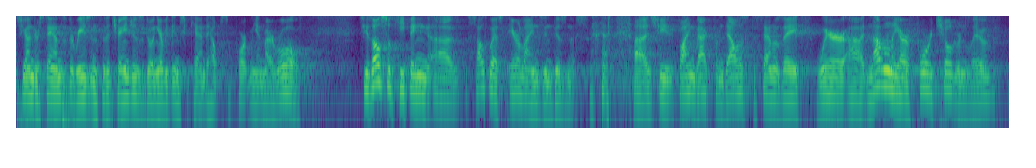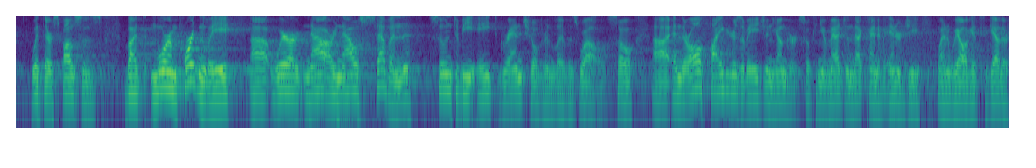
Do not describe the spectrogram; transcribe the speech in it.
She understands the reason for the changes, doing everything she can to help support me in my role. She's also keeping uh, Southwest Airlines in business. uh, she's flying back from Dallas to San Jose, where uh, not only our four children live with their spouses, but more importantly, uh, where now our now seven soon to be eight grandchildren live as well. So, uh, and they're all five years of age and younger. So, can you imagine that kind of energy when we all get together?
